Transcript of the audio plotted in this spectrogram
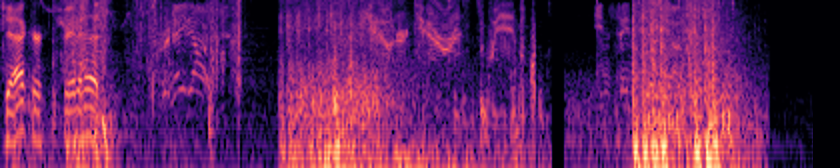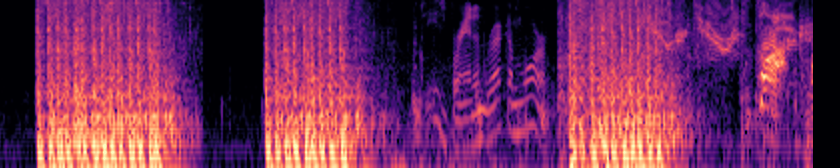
Jacker, straight ahead. Grenade out! Counter terrorists win. Jeez, Brandon, wreck him more. Fuck!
